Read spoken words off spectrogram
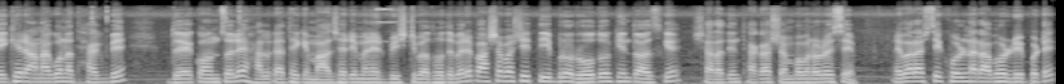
মেঘের আনাগোনা থাকবে। দু এক অঞ্চলে হালকা থেকে মাঝারি মানের বৃষ্টিপাত হতে পারে। পাশাপাশি তীব্র রোদও কিন্তু আজকে সারাদিন থাকার সম্ভাবনা রয়েছে। এবার আসছি খুলনার আবহাওয়ার রিপোর্টে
